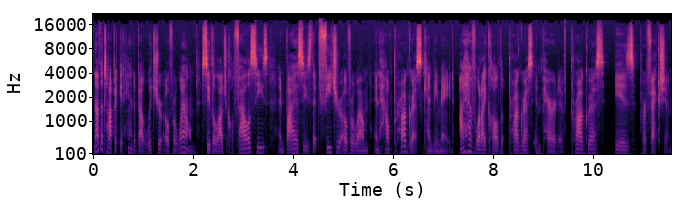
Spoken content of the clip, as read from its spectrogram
not the topic at hand about which you're overwhelmed. See the logical fallacies and biases that your overwhelm overwhelm and how progress can be made. I have what I call the progress imperative. Progress is perfection.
